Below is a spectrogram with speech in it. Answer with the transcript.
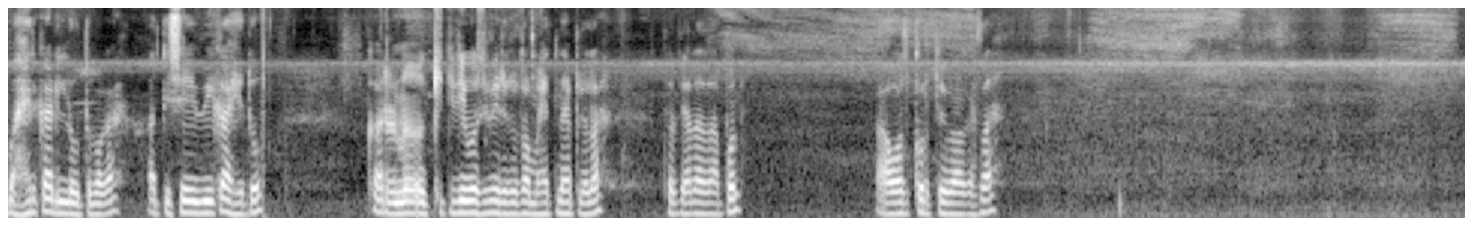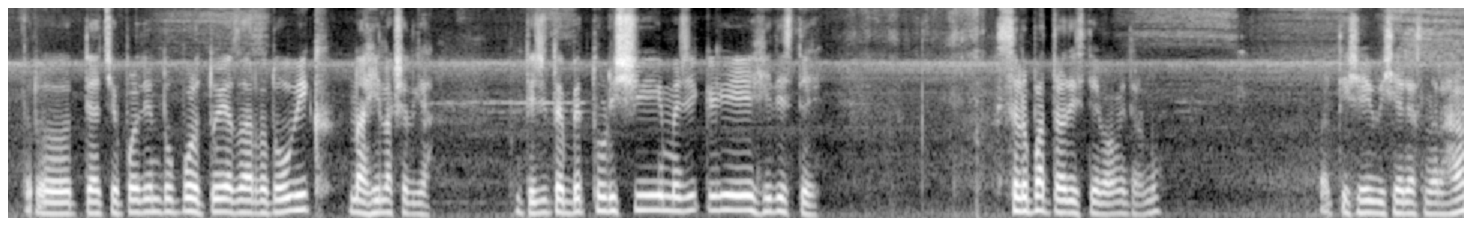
बाहेर काढलेलं होतं बघा. अतिशय वीक आहे तो. कारण किती दिवस विहिरीत होता माहीत नाही आपल्याला. तर त्याला आपण आवाज करतोय बघा कसा. तर त्या त्याच्या पळतीने तो पळतो याचा अर्थ तो वीक. नाही लक्षात घ्या. त्याची तब्येत थोडीशी म्हणजे की हे दिसते सडपातळ दिसते बघा मित्रांनो. अतिशय विषारी असणारा हा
